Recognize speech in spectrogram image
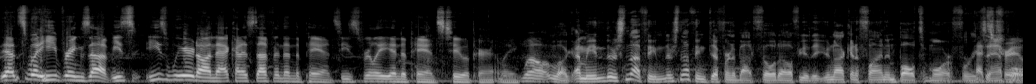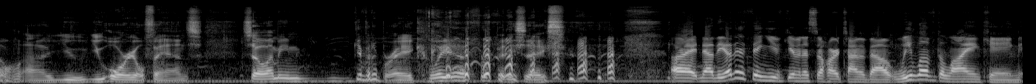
that's what he brings up. He's he's weird on that kind of stuff, and then the pants. He's really into pants too, apparently. Well, look, I mean, there's nothing there's nothing different about Philadelphia that you're not going to find in Baltimore, for that's example. True. Uh, you you Oriole fans. So I mean, give it a break, will you? For pity's sakes. All right. Now, the other thing you've given us a hard time about, we love The Lion King,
